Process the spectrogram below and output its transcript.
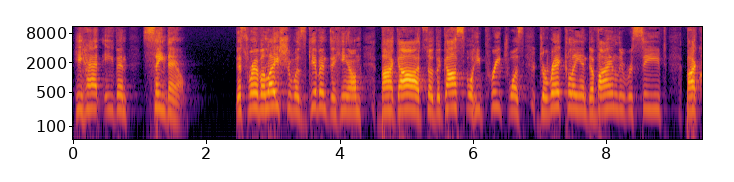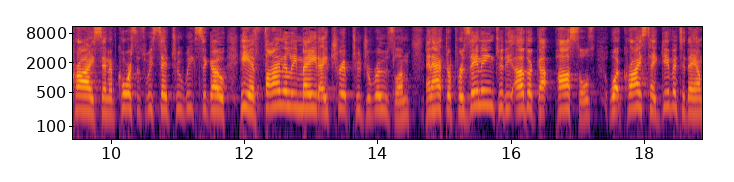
he hadn't even seen them. This revelation was given to him by God. So the gospel he preached was directly and divinely received by Christ. And of course, as we said two weeks ago, he had finally made a trip to Jerusalem. And after presenting to the other apostles what Christ had given to them,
